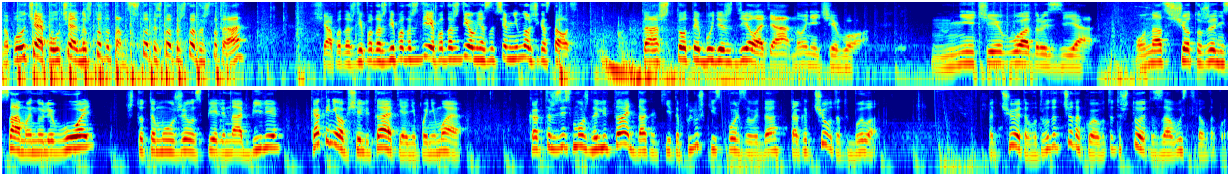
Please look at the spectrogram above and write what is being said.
Ну, получай, получай. Ну, что ты там? Что ты, что ты, что ты, что ты, а? Сейчас, подожди, подожди, подожди, подожди. У меня совсем немножечко осталось. Да что ты будешь делать, а? Ну, ничего. Ничего, друзья. У нас счет уже не самый нулевой. Что-то мы уже успели набили. Как они вообще летают, я не понимаю. Как-то же здесь можно летать, да, какие-то плюшки использовать, да? Так, это что вот это было? Это что это? Вот, вот это что такое? Вот это что это за выстрел такой?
